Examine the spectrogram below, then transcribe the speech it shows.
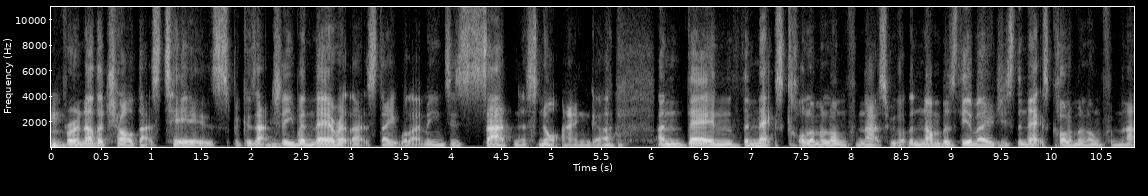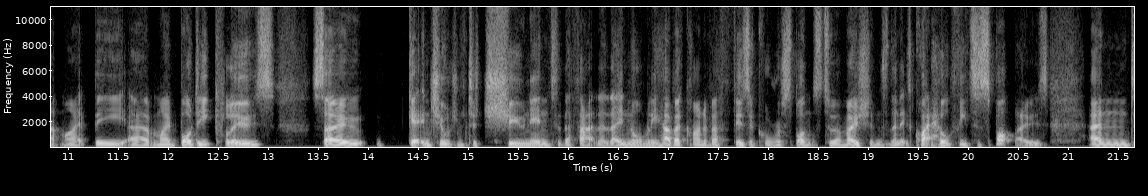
mm. for another child that's tears because actually mm. when they're at that state what that means is sadness not anger and then the next column along from that, so we've got the numbers, the emojis. The next column along from that might be uh, my body clues. So getting children to tune in to the fact that they normally have a kind of a physical response to emotions, then it's quite healthy to spot those. And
